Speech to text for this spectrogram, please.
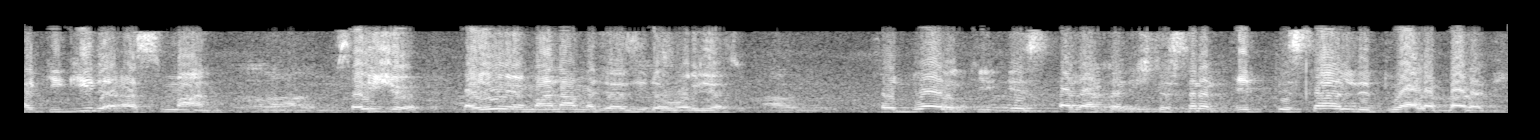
حقيقي د اسمان صحیح شو یو معنی مجازي د ورس خدوار کی اس علاقه نشته صرف اتصال د دواله بر دي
